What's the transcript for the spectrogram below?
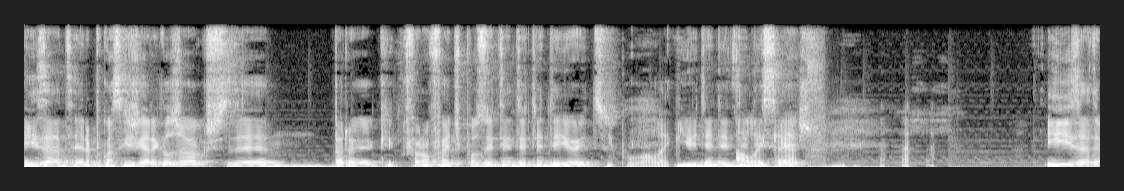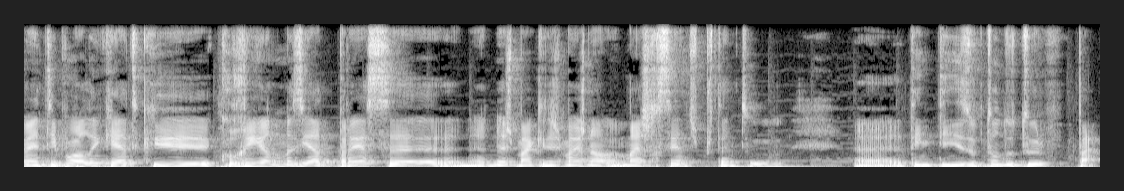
Exato, era para conseguir jogar aqueles jogos de, para, que foram feitos para os 80 88 tipo Alec, e 80 86. E exatamente, tipo o Alicat que corriam demasiado depressa nas máquinas mais, novas, mais recentes, portanto uh, tinhas o botão do turbo. Pá,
